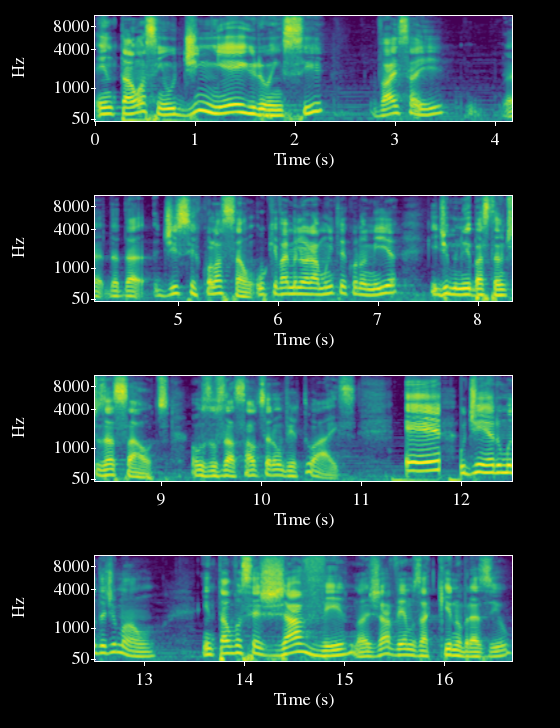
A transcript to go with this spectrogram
Então, assim, o dinheiro em si vai sair é, de circulação, o que vai melhorar muito a economia e diminuir bastante os assaltos. Os, os assaltos serão virtuais. E o dinheiro muda de mão. Então você já vê, nós já vemos aqui no Brasil,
